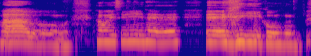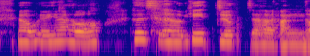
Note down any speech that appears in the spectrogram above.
아빠 곰은 허물신해 에이공. 나오야서 흐스기 쭉잘한다.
